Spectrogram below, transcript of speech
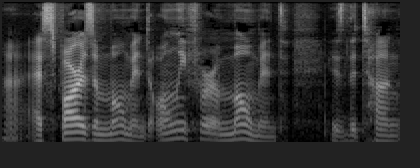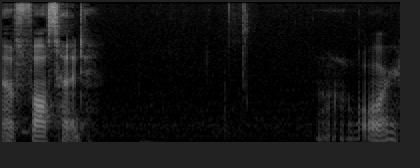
uh, as far as a moment, only for a moment, is the tongue of falsehood or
